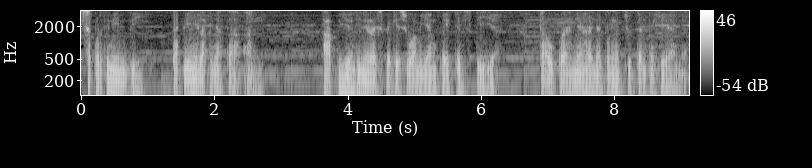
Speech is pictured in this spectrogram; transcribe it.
Seperti mimpi, tapi inilah kenyataan. Api yang dinilai sebagai suami yang baik dan setia, tak ubahnya hanya pengecut dan pengkhianat.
